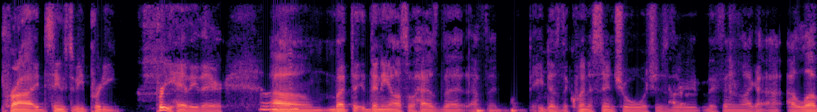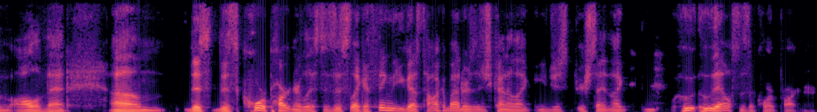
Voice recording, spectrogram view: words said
pride seems to be pretty pretty heavy there. Mm-hmm. Um, but th- then he also has that. I think he does the quintessential, which is their the thing. Like I, I love all of that. Um, this this core partner list is this like a thing that you guys talk about, or is it just kind of like you just you're saying like who who else is a core partner?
